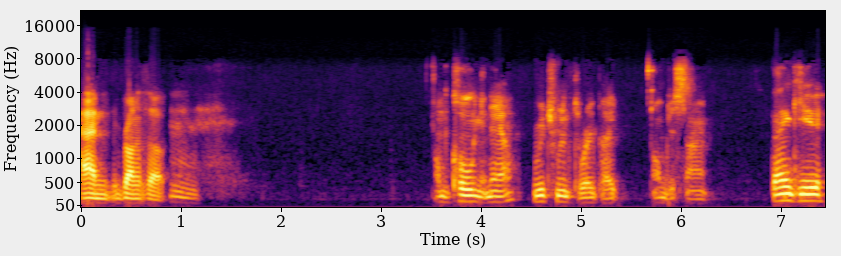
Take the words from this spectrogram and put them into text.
and runners up. I'm calling it now. Richmond three peat. I'm just saying. Thank you.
